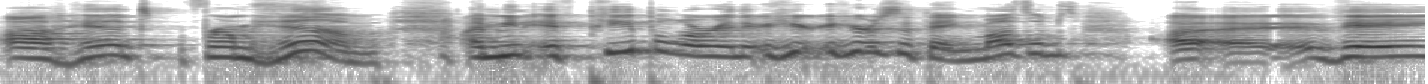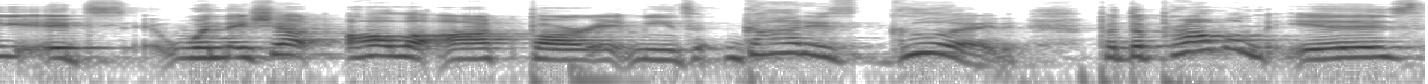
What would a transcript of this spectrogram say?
a hint from him. I mean, if people are in there, here, here's the thing: Muslims, uh, they it's when they shout Allah Akbar, it means God is good. But the problem is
